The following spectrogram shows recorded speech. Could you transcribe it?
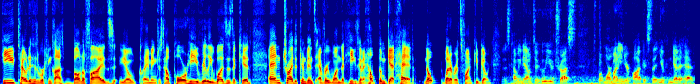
He touted his working class bona fides, you know, claiming just how poor he really was as a kid, and tried to convince everyone that he's going to help them get ahead. Nope, whatever, it's fine, keep going. It's coming down to who you trust to put more money in your pockets so that you can get ahead.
